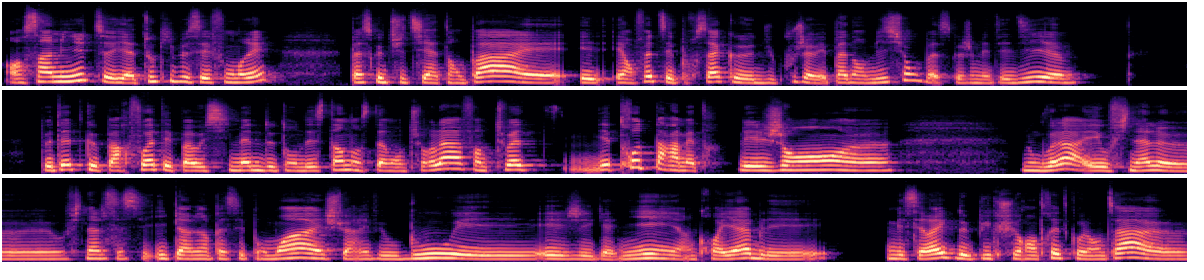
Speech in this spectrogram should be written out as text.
en cinq minutes, il y a tout qui peut s'effondrer parce que tu t'y attends pas. Et, en fait, c'est pour ça que du coup, j'avais pas d'ambition parce que je m'étais dit. Euh, peut-être que parfois t'es pas aussi maître de ton destin dans cette aventure-là. Enfin, tu vois, il y a trop de paramètres. Les gens, euh, donc voilà, et au final, euh, au final, ça s'est hyper bien passé pour moi et je suis arrivée au bout et, et j'ai gagné, incroyable. Et mais c'est vrai que depuis que je suis rentrée de Colanta, euh,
